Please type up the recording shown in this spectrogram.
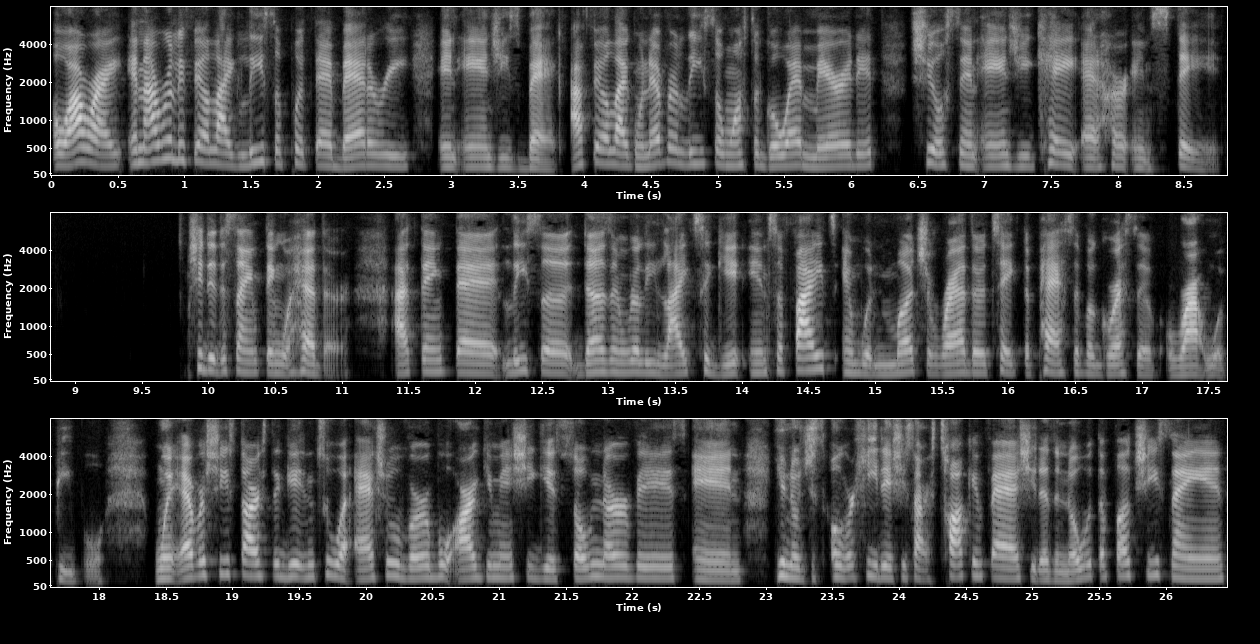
Oh, all right. And I really feel like Lisa put that battery in Angie's back. I feel like whenever Lisa wants to go at Meredith, she'll send Angie K at her instead she did the same thing with Heather. I think that Lisa doesn't really like to get into fights and would much rather take the passive aggressive route with people. Whenever she starts to get into an actual verbal argument, she gets so nervous and, you know, just overheated. She starts talking fast. She doesn't know what the fuck she's saying.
